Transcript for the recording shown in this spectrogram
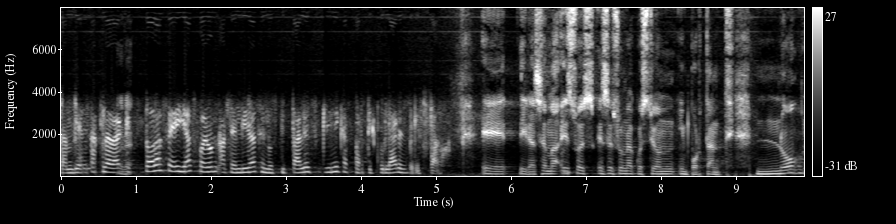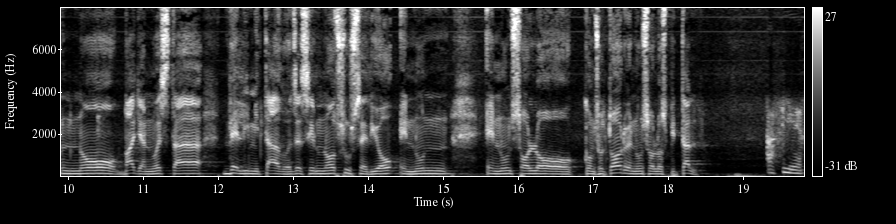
también aclarar que todas ellas fueron atendidas en hospitales clínicas particulares del Estado. Eh, Iracema, eso es, esa es una cuestión importante. No, no, vaya, no está delimitado, es decir, no sucedió en un, en un solo consultorio, en un solo hospital. Así es,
